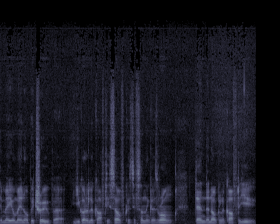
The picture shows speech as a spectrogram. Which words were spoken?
it may or may not be true, but you got to look after yourself because if something goes wrong, then they're not going to look after you.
